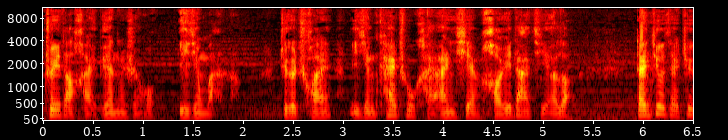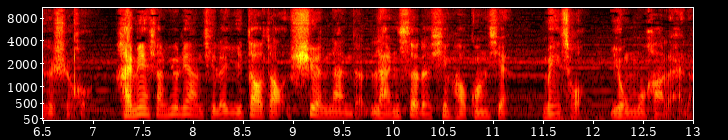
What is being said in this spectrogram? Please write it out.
追到海边的时候。已经晚了，这个船已经开出海岸线好一大截了。但就在这个时候，海面上又亮起了一道道绚烂的蓝色的信号光线。没错，游牧号来了，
